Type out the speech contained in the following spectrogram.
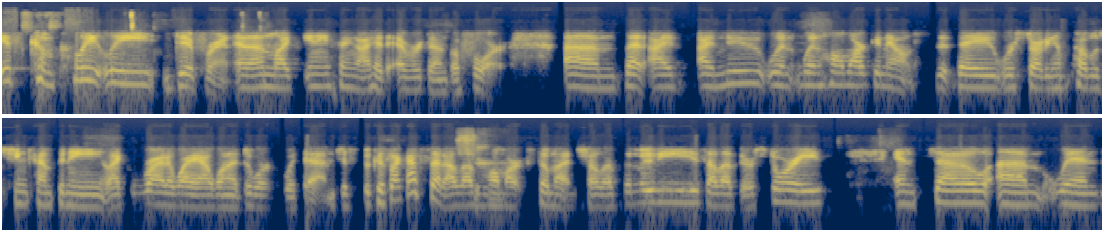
it's completely different and unlike anything i had ever done before um, but I, I knew when, when Hallmark announced that they were starting a publishing company, like right away, I wanted to work with them just because, like I said, I love sure. Hallmark so much. I love the movies, I love their stories. And so um, when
